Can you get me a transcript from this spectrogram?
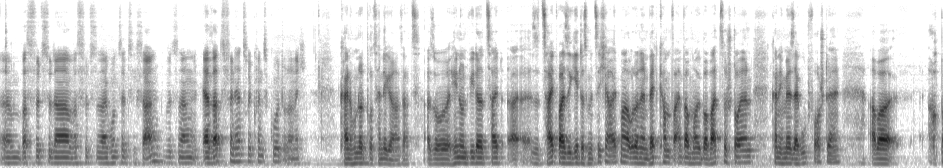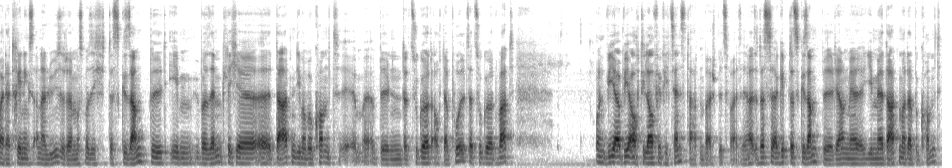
Ähm, was würdest du da, was würdest du da grundsätzlich sagen? Würdest du sagen, Ersatz für einen Herzfrequenzgurt oder nicht? Kein hundertprozentiger Ersatz. Also hin und wieder Zeit, äh, also zeitweise geht das mit Sicherheit mal oder einen Wettkampf einfach mal über Watt zu steuern, kann ich mir sehr gut vorstellen. Aber auch bei der Trainingsanalyse, da muss man sich das Gesamtbild eben über sämtliche äh, Daten, die man bekommt, ähm, äh, bilden. Dazu gehört auch der Puls, dazu gehört Watt und wie, wie auch die Laufeffizienzdaten beispielsweise. Also das ergibt das Gesamtbild. Ja? Und mehr, je mehr Daten man da bekommt,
